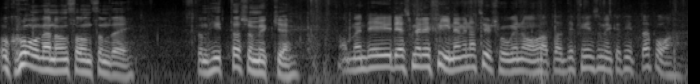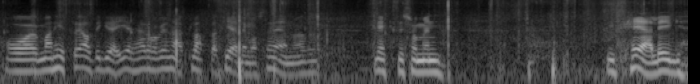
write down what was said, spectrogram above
att gå med någon sån som dig. Som hittar så mycket. Ja, men det är ju det som är det fina med naturskogen då, att det finns så mycket att titta på. Och man hittar ju alltid grejer. Här har vi den här platta fjädermossen igen. Alltså, växer som en, en härlig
